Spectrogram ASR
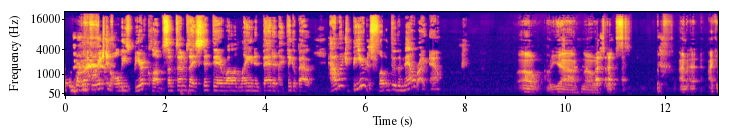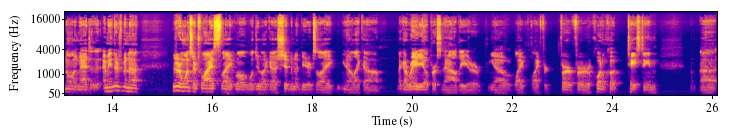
proliferation all these beer clubs. Sometimes I sit there while I'm laying in bed and I think about how much beer is floating through the mail right now. Oh, yeah, no, it's it's. I'm, I can only imagine. I mean, there's been a there's been once or twice like we'll we'll do like a shipment of beer to like you know like a like a radio personality or you know like like for for for quote unquote tasting. Uh,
